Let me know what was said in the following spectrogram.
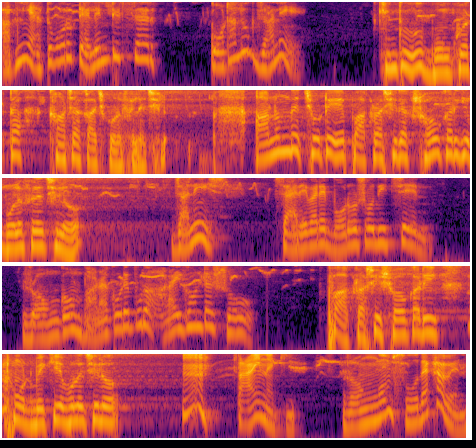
আপনি এত বড় ট্যালেন্টেড স্যার। কটা লোক জানে? কিন্তু বঙ্কু একটা কাঁচা কাজ করে ফেলেছিল। আনন্দের চোটে পাকরাশির এক সহকারীকে বলে ফেলেছিল জানিস স্যার এবারে বড় শো দিচ্ছেন। রঙ্গম ভাড়া করে পুরো আড়াই ঘণ্টা শো পাকরাশির সহকারী ঠোঁট বেঁকিয়ে বলেছিল তাই নাকি? রঙ্গম শো দেখাবেন?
